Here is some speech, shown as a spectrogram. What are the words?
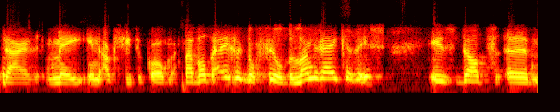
daarmee in actie te komen. Maar wat eigenlijk nog veel belangrijker is, is dat ehm,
